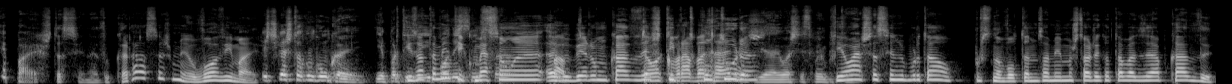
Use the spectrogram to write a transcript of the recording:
epá, esta cena é do caraças, meu, vou ouvir mais. Estes gajos tocam com quem? E a partir Exatamente, daí e começam a, a Pá, beber um bocado deste tipo de barreiras. cultura. Yeah, eu acho isso bem E importante. eu acho a cena brutal, porque senão voltamos à mesma história que eu estava a dizer há bocado de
